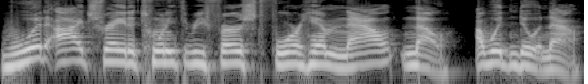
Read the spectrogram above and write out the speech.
Would I trade a 23 first for him now? No, I wouldn't do it now.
